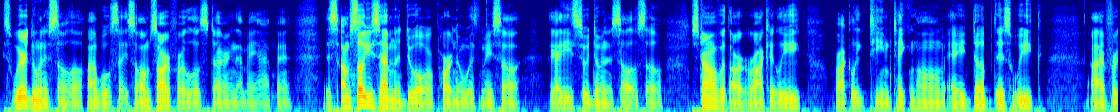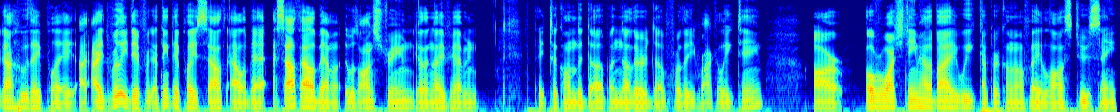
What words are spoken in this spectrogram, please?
it's weird doing it solo, I will say. So I'm sorry for a little stuttering that may happen. It's I'm so used to having a duo or partner with me, so I got used to doing it solo. So start off with our Rocket League. Rocket League team taking home a dub this week. I forgot who they played. I, I really did forget. I think they played South Alabama. South Alabama. It was on stream the other night. If you haven't, they took home the dub. Another dub for the Rocket League team. Our Overwatch team had a bye week after coming off a loss to St.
